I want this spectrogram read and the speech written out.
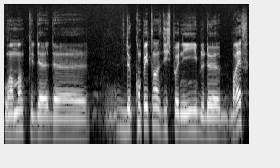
où on manque de, de, compétences disponibles. De... Bref,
